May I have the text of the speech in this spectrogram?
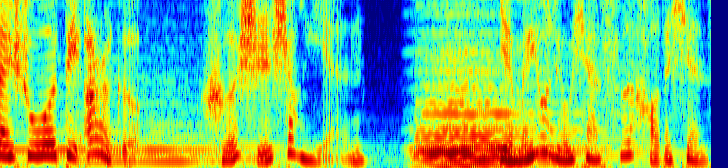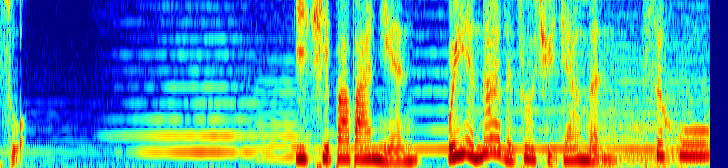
再说第二个，何时上演，也没有留下丝毫的线索。一七八八年，维也纳的作曲家们似乎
